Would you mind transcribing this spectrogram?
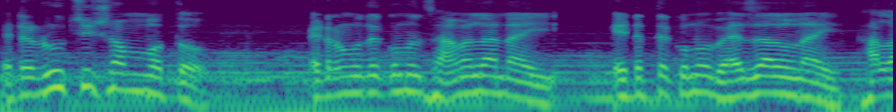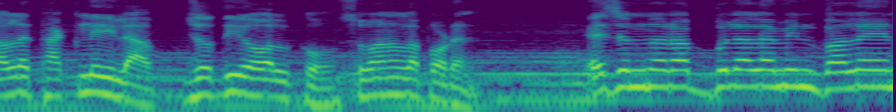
এটা রুচিসম্মত। এটার মধ্যে কোনো ঝামেলা নাই, এটাতে কোনো ভেজাল নাই। হালালে থাকলেই লাভ, যদিও অল্প। সুবহানাল্লাহ পড়েন। এজন্য রাব্বুল আলামিন বলেন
